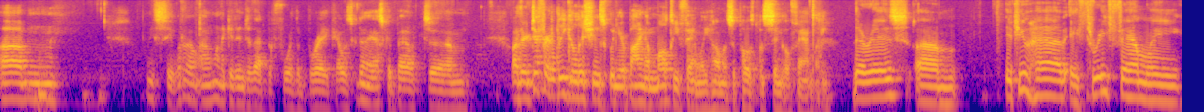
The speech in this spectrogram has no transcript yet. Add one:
Um, let me see. What do I, I want to get into that before the break. I was going to ask about um, are there different legal issues when you're buying a multifamily home as opposed to a single family? There is, um, if you have a three-family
